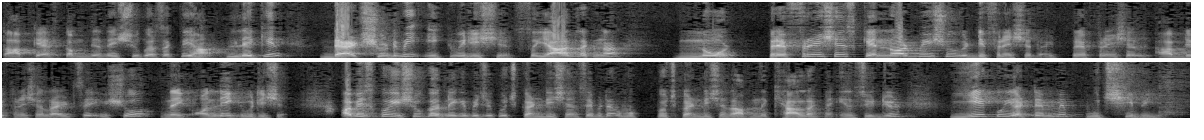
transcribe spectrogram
तो आप क्या कंपनी से इश्यू कर सकती है हाँ लेकिन that should be equity share so याद रखना note preferential can not be issue with differential right preferential आप डिफरेंशियल राइट से इशू नहीं ओनली इक्विटी शेयर अब इसको इशू करने के पीछे कुछ कंडीशन है बेटा, वो कुछ कंडीशन आपने ख्याल रखना इंस्टीट्यूट ये कोई अटेम्प में पूछी भी है।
